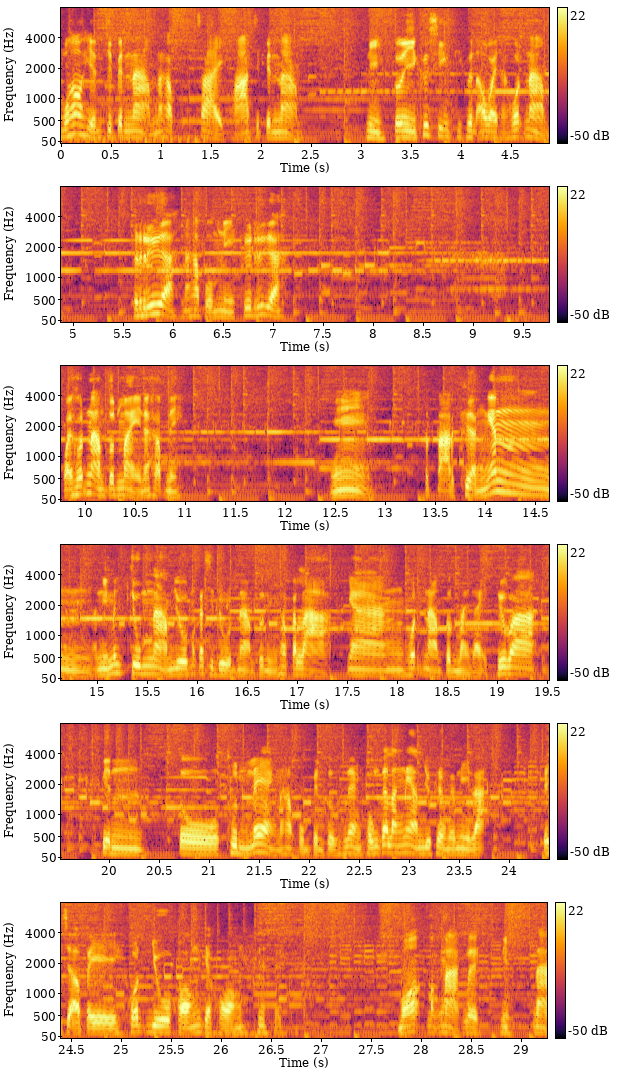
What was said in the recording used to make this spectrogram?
มูเฮาเห็นจะเป็นน้ำนะครับซ้ายขวาจะเป็นน้ำนี่ตัวนี้คือสิ่งที่เพิ่นเอาไว้ถ้าหดน้ำเรือนะครับ ผมนี่คือเรือ ไว้หดน้ำต้นใหม่นะครับนี่อืมสตาร์ทเครื่องงั้นอันนี้มันจุ่มน้ำอยู่มันก็สิดูดน้ำตัวนี้เข้ากระลากยางหดน้ำต้นใหม่ได้ถือว่าเป็นตัวทุนแรงนะครับ ผมเป็นตัวทุนแรงผมกำลังแนมอยู่เครื่องแบบนี้ละเดี๋ยวจะเอาไปหดอยู่ของเจ้าของ เหมาะมาก ๆ เลยนี่น้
